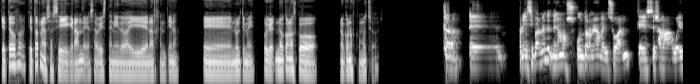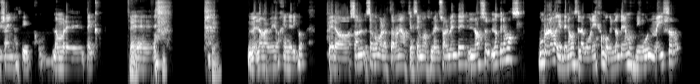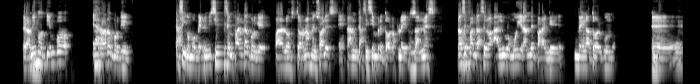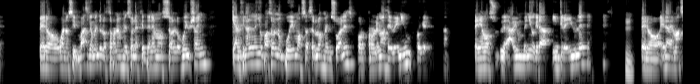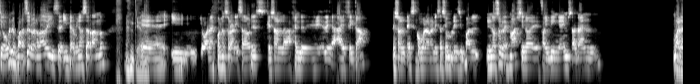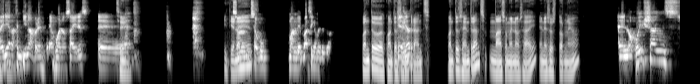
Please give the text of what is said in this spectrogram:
¿qué, torneos así grandes habéis tenido ahí en Argentina? En Ultimate. Porque no conozco, no conozco muchos. Claro. Eh, principalmente tenemos un torneo mensual que se llama Waveshine, así, nombre de tech. Sí. Eh, sí. nombre medio genérico pero son, son como los torneos que hacemos mensualmente. No, no tenemos un problema que tenemos en la comunidad, es como que no tenemos ningún major, pero al mismo tiempo es raro porque casi como que no hiciesen falta porque para los torneos mensuales están casi siempre todos los players. O sea, no, es, no hace falta hacer algo muy grande para que venga todo el mundo. Eh, pero bueno, sí, básicamente los torneos mensuales que tenemos son los Waveshine, que al final del año pasado no pudimos hacerlos mensuales por problemas de venue, porque teníamos, había un venue que era increíble, mm. pero era demasiado bueno para ser verdad y, y terminó cerrando. Eh, y, bueno, después los organizadores, que son la gente de, AFK, que son, es como la organización principal, no solo de Smash, sino de Fighting Games acá en... Bueno, diría Argentina, pero es, Buenos Aires. Eh, sí. ¿Y tienes... se ocupan básicamente todo. ¿Cuántos, cuántos entrants? ¿Cuántos entrants más o menos hay en esos torneos? En los Waveshines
